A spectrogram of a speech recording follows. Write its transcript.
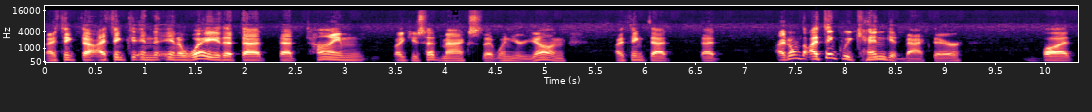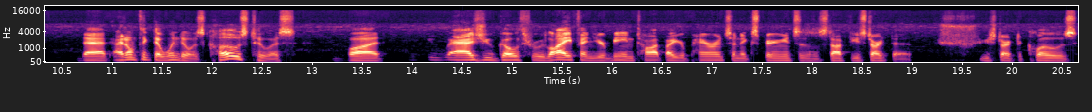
And I think that I think in in a way that that that time, like you said, Max, that when you're young, I think that that I don't I think we can get back there, but that I don't think the window is closed to us. But as you go through life and you're being taught by your parents and experiences and stuff, you start to you start to close,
